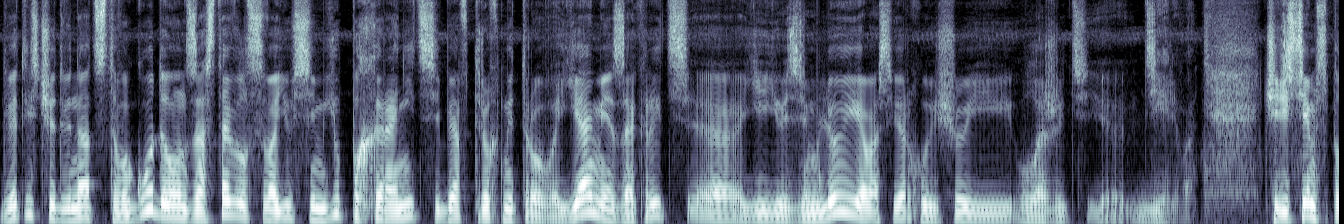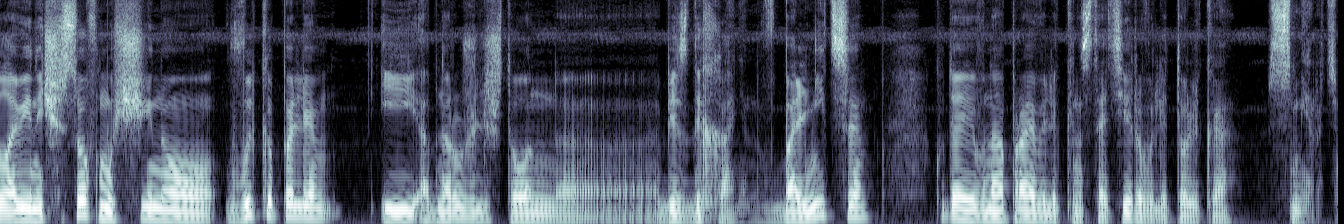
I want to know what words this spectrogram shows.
2012 года он заставил свою семью похоронить себя в трехметровой яме, закрыть э, ее землей, а сверху еще и уложить э, дерево. Через семь с половиной часов мужчину выкопали и обнаружили, что он э, бездыханен. В больнице, куда его направили, констатировали только смерть.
